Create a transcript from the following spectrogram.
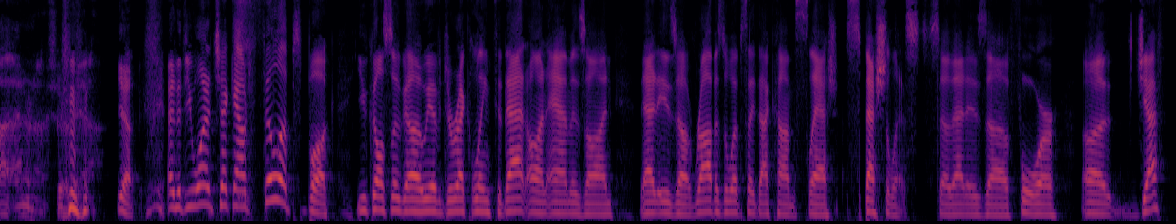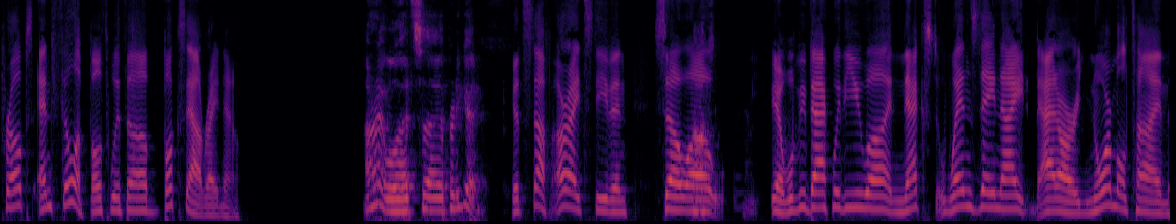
I, don't know. Sure. Yeah. Yeah. And if you want to check out Philip's book, you can also go, we have a direct link to that on Amazon. That is uh, robhasawebsite.com slash specialist. So that is uh, for uh, Jeff Probst and Philip, both with uh, books out right now. All right. Well, that's uh, pretty good. Good stuff. All right, Stephen. So, uh, Awesome. yeah, we'll be back with you uh, next Wednesday night at our normal time,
